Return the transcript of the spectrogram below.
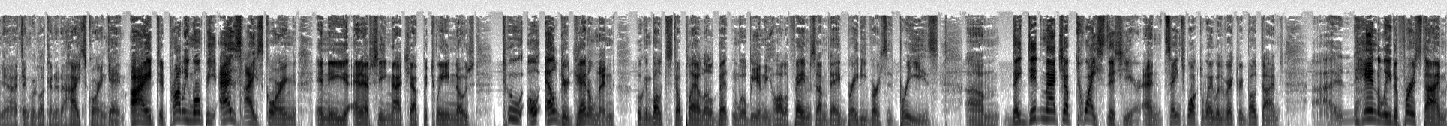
Yeah, I think we're looking at a high scoring game. All right, it probably won't be as high scoring in the NFC matchup between those two elder gentlemen who can both still play a little bit and will be in the Hall of Fame someday Brady versus Brees. Um, they did match up twice this year, and Saints walked away with a victory both times. Uh, handily the first time,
